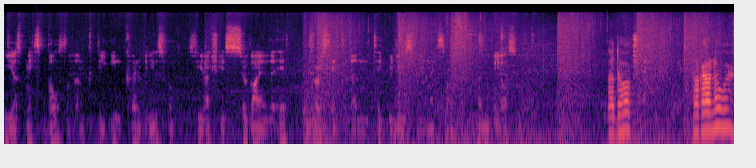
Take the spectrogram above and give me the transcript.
you just mix both of them could be incredibly useful. So you actually survive the hit, the first hit, and then take reduce from the next one. That would be awesome. a dog. Dog out of nowhere.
